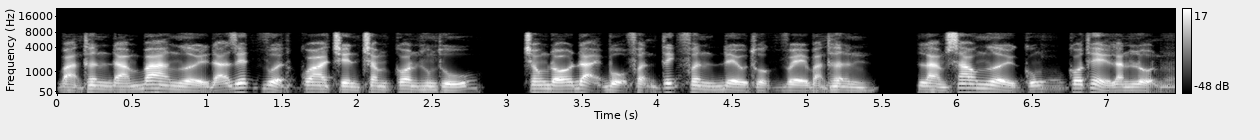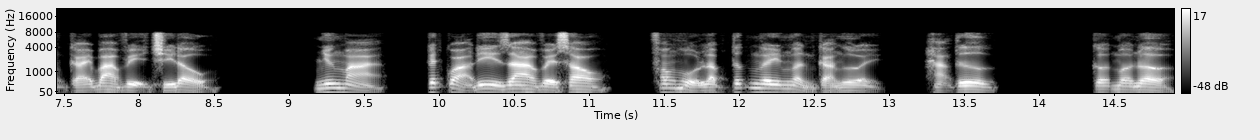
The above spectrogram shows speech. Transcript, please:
bản thân đám ba người đã giết vượt qua trên trăm con hung thú, trong đó đại bộ phận tích phân đều thuộc về bản thân, làm sao người cũng có thể lăn lộn cái ba vị trí đầu. Nhưng mà, kết quả đi ra về sau, phong hổ lập tức ngây ngẩn cả người, hạng tư. Cơ mờ nở,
